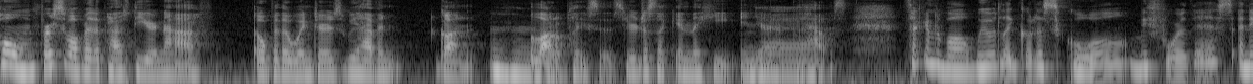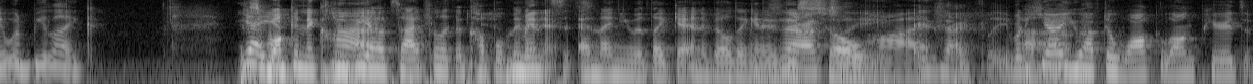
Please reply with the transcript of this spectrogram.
home. First of all, for the past year and a half, over the winters, we haven't gone Mhm. a lot of places. You're just like in the heat in your house. Second of all, we would like go to school before this, and it would be like yeah, just walk into class. You'd be outside for like a couple minutes, Minutes. and then you would like get in a building and it would be so hot. Exactly. But here you Um, have to walk long periods of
